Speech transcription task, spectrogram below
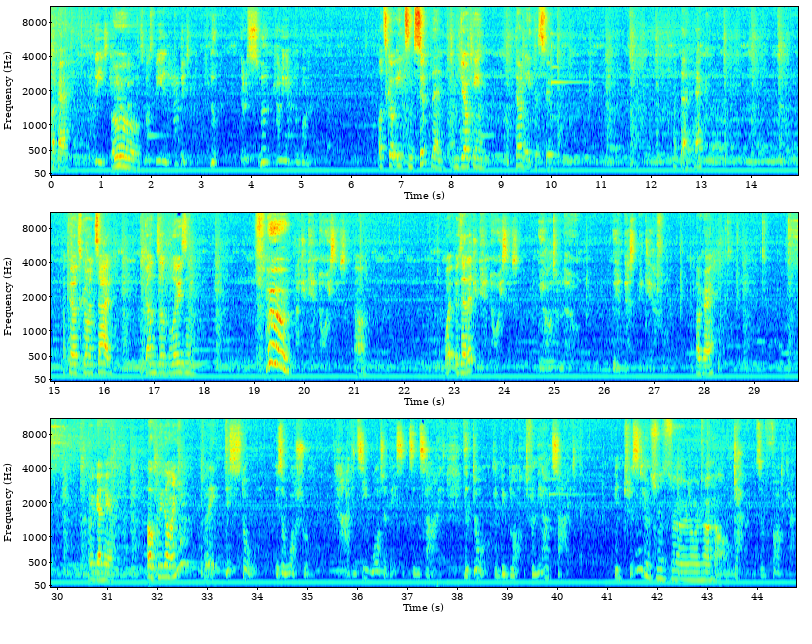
Okay. These Ooh. must be inhabited. Look, there is smoke coming out of one of them. Let's go eat some soup then. I'm joking. Don't eat the soup. What the heck? Okay, let's go inside. Guns are blazing. I can hear noises. Oh. What, is that it? I can hear noises. We aren't alone. We had best be careful. Okay. What we got here? Oh, can we go in here? Wait. This store is a washroom. I can see water basins inside. The door can be blocked from the outside. Interesting. Interesting. Gallons of vodka.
